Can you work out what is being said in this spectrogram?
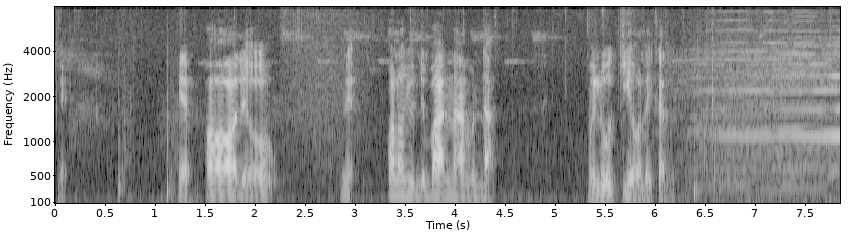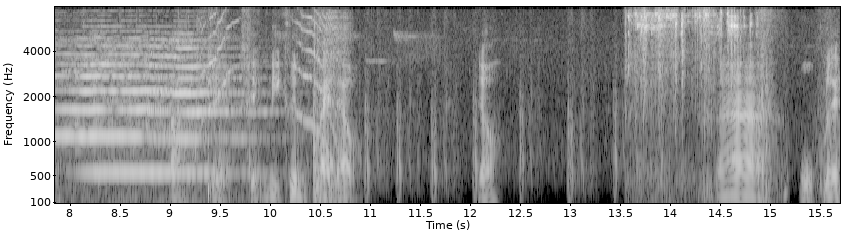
เนี่ย เนี่ยพอเดี๋ยว เนี่ยพอเราอยู่ในบ้านนานมันดับ ไม่รู้ว่าเกี่ยวอะไรกันอ่าโอเคเสียงดีขึ้นไปแล้ว เดี๋ยว อ่าปลูกเลย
